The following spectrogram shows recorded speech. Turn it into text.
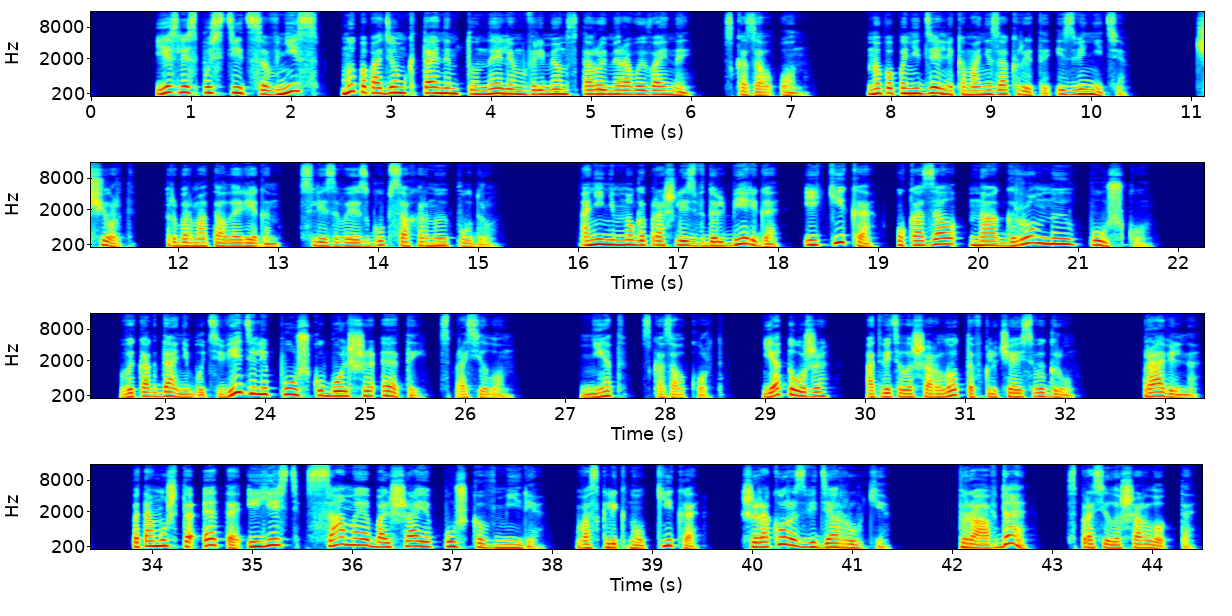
Если спуститься вниз, мы попадем к тайным туннелям времен Второй мировой войны», — сказал он. «Но по понедельникам они закрыты, извините». «Черт», — пробормотала Реган, слизывая с губ сахарную пудру. Они немного прошлись вдоль берега, и Кика указал на огромную пушку. «Вы когда-нибудь видели пушку больше этой?» — спросил он. «Нет», — сказал Корт. «Я тоже», ответила Шарлотта, включаясь в игру. Правильно, потому что это и есть самая большая пушка в мире, воскликнул Кика, широко разведя руки. Правда? спросила Шарлотта.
